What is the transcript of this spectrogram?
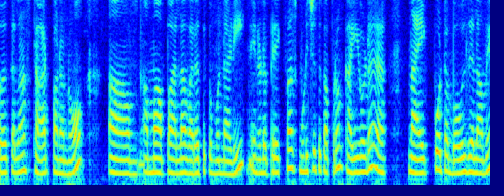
ஒர்க் எல்லாம் ஸ்டார்ட் பண்ணணும். அம்மா அப்பா எல்லாம் வரதுக்கு முன்னாடி என்னோட பிரேக்ஃபாஸ்ட் முடிச்சதுக்கப்புறம் கையோட நான் எக் போட்ட பவுல்ஸ் எல்லாமே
